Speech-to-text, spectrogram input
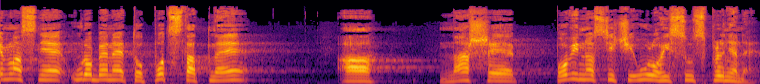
je vlastne urobené to podstatné a naše povinnosti či úlohy sú splnené.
